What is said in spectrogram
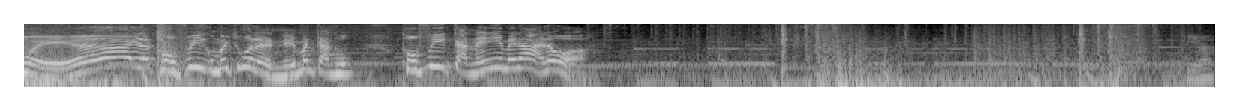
โว้ยเอ้ยแล้วโทฟี่กูไม่ช่วยเลยนี่มันการทุบโทฟี่กันไอ้นี่ไม่ได้แล้วเหรอมีปะ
